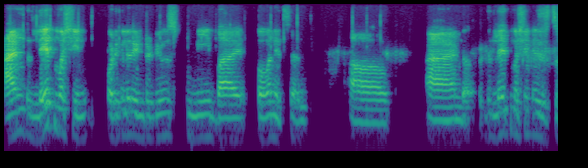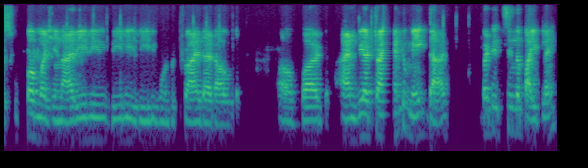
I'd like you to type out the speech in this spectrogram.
And lathe machine, particularly introduced to me by Pawan itself. And the lathe machine is the super machine. I really, really, really want to try that out. Uh, but and we are trying to make that, but it's in the pipeline.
